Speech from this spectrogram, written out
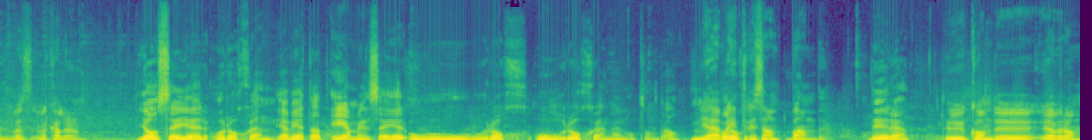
Vad, vad, vad kallar du dem? Jag säger Orochen. Jag vet att Emil säger Oroch, Orochen eller något sånt. Ja. Mm, Jävla Oroch. intressant band. Det är det. Hur kom du över dem?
